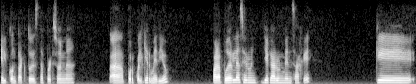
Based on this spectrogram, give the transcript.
el contacto de esta persona, por cualquier medio para poderle hacer un, llegar un mensaje que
